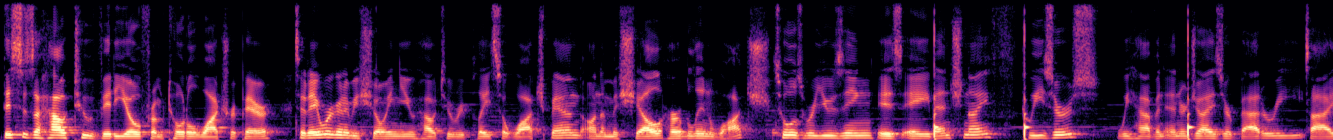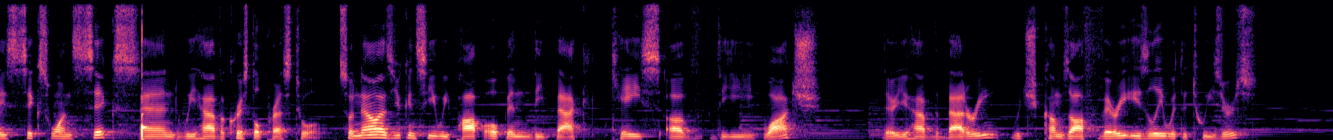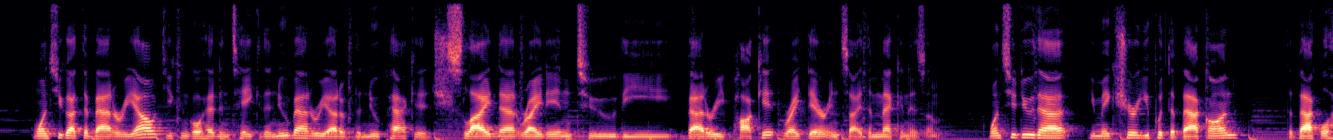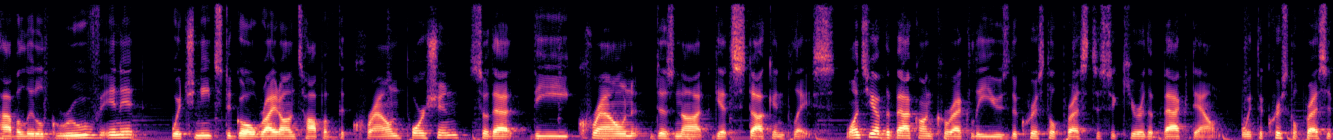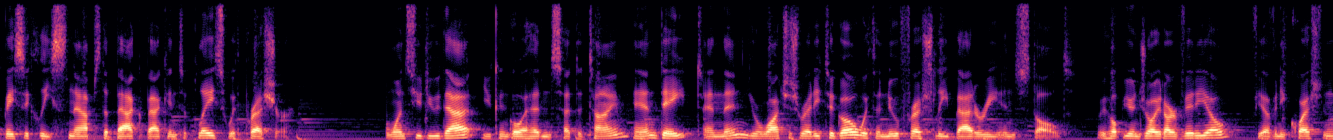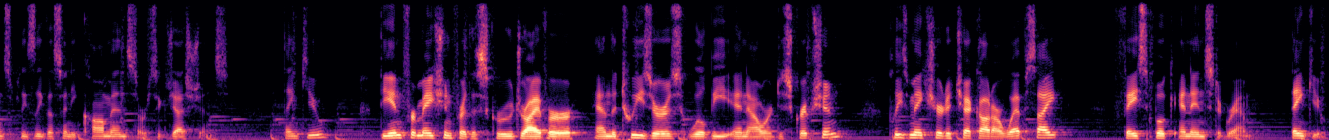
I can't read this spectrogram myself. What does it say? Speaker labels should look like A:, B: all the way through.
A: This is a how-to video from Total Watch Repair. Today we're going to be showing you how to replace a watch band on a Michel Herbelin watch. Tools we're using is a bench knife, tweezers, we have an Energizer battery size 616 and we have a crystal press tool. So now as you can see we pop open the back case of the watch. There you have the battery which comes off very easily with the tweezers. Once you got the battery out, you can go ahead and take the new battery out of the new package, slide that right into the battery pocket right there inside the mechanism. Once you do that, you make sure you put the back on. The back will have a little groove in it which needs to go right on top of the crown portion so that the crown does not get stuck in place. Once you have the back on correctly, use the crystal press to secure the back down. With the crystal press, it basically snaps the back back into place with pressure. Once you do that, you can go ahead and set the time and date, and then your watch is ready to go with a new freshly battery installed. We hope you enjoyed our video. If you have any questions, please leave us any comments or suggestions. Thank you. The information for the screwdriver and the tweezers will be in our description. Please make sure to check out our website, Facebook, and Instagram. Thank you.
